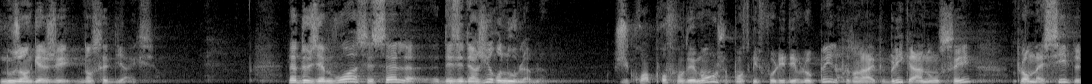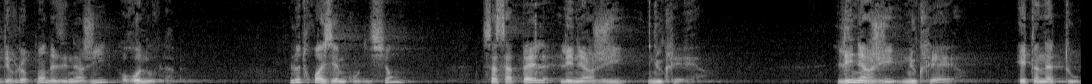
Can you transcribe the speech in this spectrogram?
nous engager dans cette direction. La deuxième voie, c'est celle des énergies renouvelables. J'y crois profondément, je pense qu'il faut les développer. Le président de la République a annoncé un plan massif de développement des énergies renouvelables. Le troisième condition, ça s'appelle l'énergie nucléaire. L'énergie nucléaire est un atout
